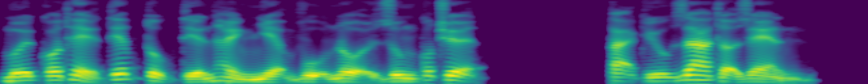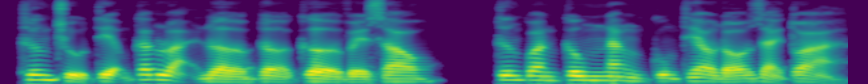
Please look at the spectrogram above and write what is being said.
mới có thể tiếp tục tiến hành nhiệm vụ nội dung cốt truyện. Tại cứu ra thợ rèn, thương chủ tiệm các loại nờ tờ cờ về sau, tương quan công năng cũng theo đó giải tỏa.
